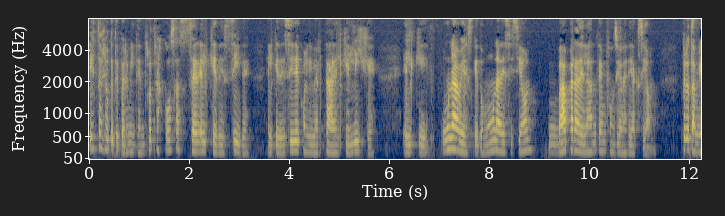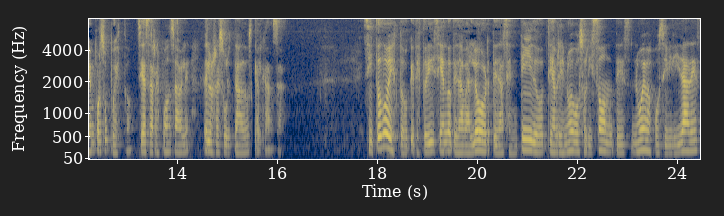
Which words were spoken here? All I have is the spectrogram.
Esto es lo que te permite, entre otras cosas, ser el que decide, el que decide con libertad, el que elige, el que una vez que tomó una decisión va para adelante en funciones de acción, pero también, por supuesto, se hace responsable de los resultados que alcanza. Si todo esto que te estoy diciendo te da valor, te da sentido, te abre nuevos horizontes, nuevas posibilidades,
